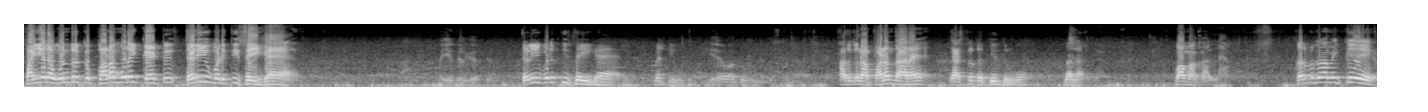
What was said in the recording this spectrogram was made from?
பையனை ஒன்றுக்கு பல முறை கேட்டு தெளிவுபடுத்தி செய்க. தெளிவுபடுத்தி செய்க. வெற்றி உண்டு. அதுக்கு நான் பணம் தாரேன். நஷ்டத்தை தீர்த்துருவோம். நல்லா இருக்கு. வாமா காலில். கர்மசாமிக்கு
